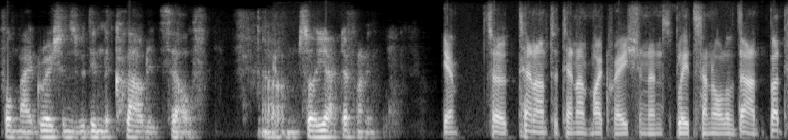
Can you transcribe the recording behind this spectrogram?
for migrations within the cloud itself. Um, so yeah, definitely. So tenant to tenant migration and splits and all of that. But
